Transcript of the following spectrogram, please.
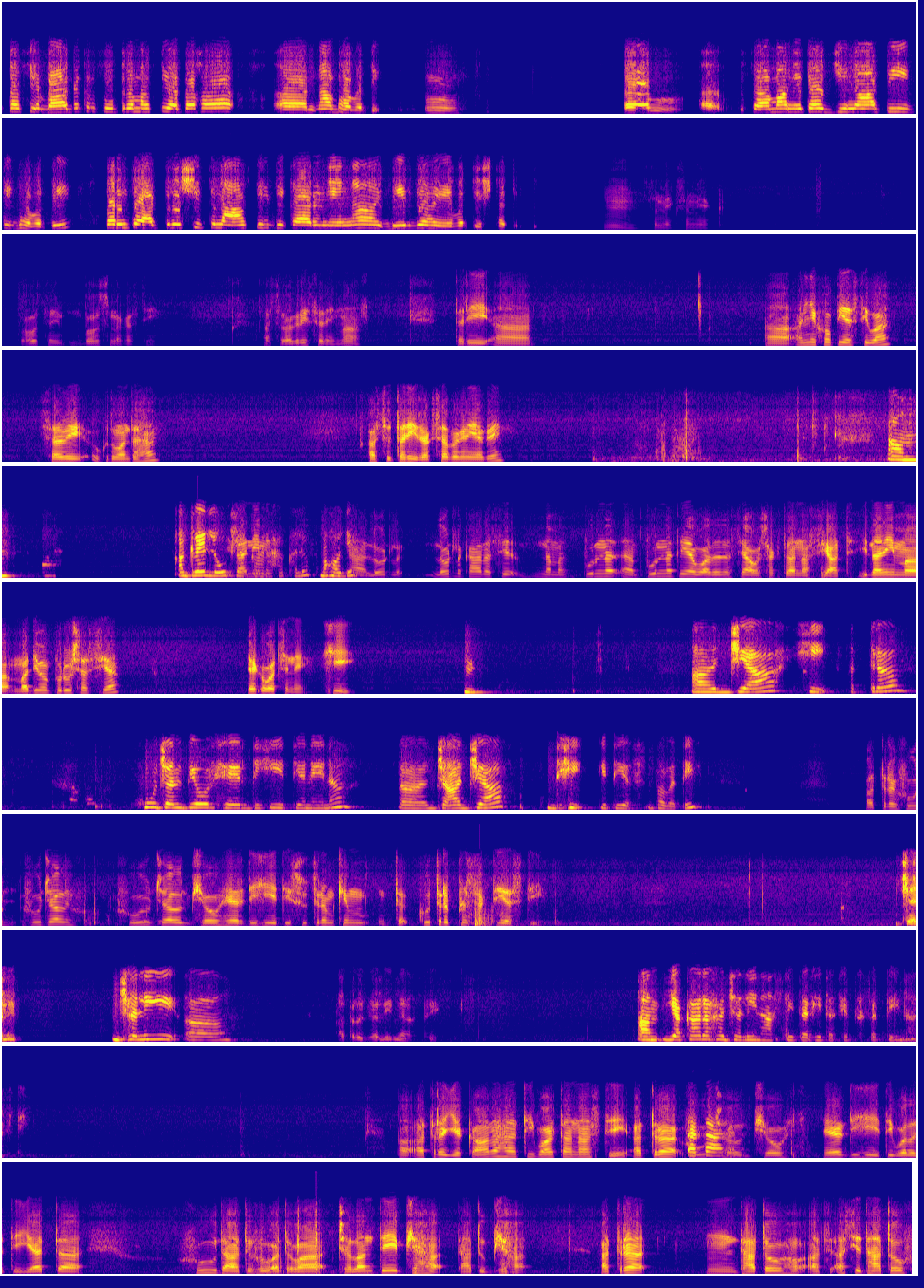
तस्य बाधकसूत्रमस्ति अतः न भवति। सामान्यतः जिनाति इति भवति परन्तु अत्र षित् नास्ति इति कारणेन दीर्घः एव तिष्ठति। सम्यक् सम्यक्। बहु बहु सम्यक् अस्ति। अस्तु अग्रे सरेम। तर्हि अन्य कोऽपि अस्ति वा? सर्वे उक्तवन्तः? अस्तु तर्हि रक्षा भगिनी अग्रे। अग्रे लोट् खलु महोदय? लोट् लोट्लकारस्य नाम पूर्ण पूर्णतया वदनस्य आवश्यकता न स्यात्। इदानीं मध्यमपुरुषस्य एकवचने हि। ज्या हि। अत्र हूजल्भ्योर्हेर्दिः इत्यनेन जाज्या धि इति भवति। अत्र हू हूजल् हूजल्भ्यो हेर्दिः इति सूत्रं किं कुत्र प्रसक्तिः अस्ति? झलि झलि अत्र झलि नास्ति। आम् यकारः झलि नास्ति तर्हि तस्य प्रसक्तिः नास्ति। अत्र यकारः इति वार्ता नास्ति अत्र हेर्दिः इति वदति यत् हू धातुः अथवा चलन्तेभ्यः धातुभ्यः। अत्र धातोः अस्य धातोः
